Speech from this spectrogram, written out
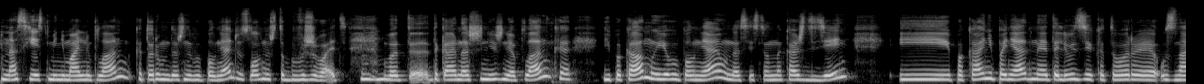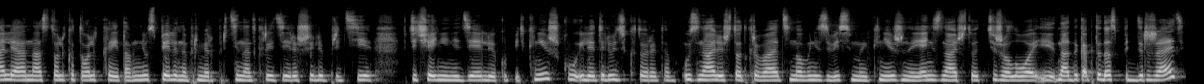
у нас есть минимальный план, который мы должны выполнять, условно, чтобы выживать. Mm-hmm. Вот э, такая наша нижняя планка. И пока мы ее выполняем, у нас есть он на каждый день, И пока непонятно, это люди, которые узнали о нас только-только и там не успели, например, прийти на открытие и решили прийти в течение недели купить книжку, или это люди, которые там узнали, что открывается новый независимый книжный, и они знают, что это тяжело, и надо как-то нас поддержать,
